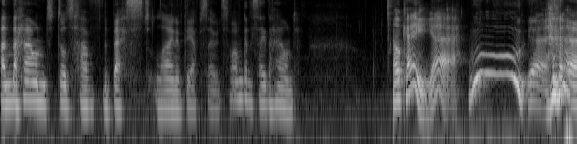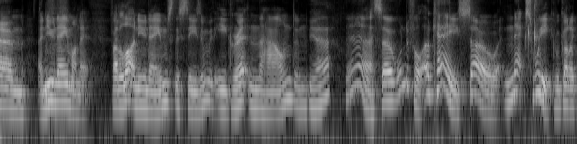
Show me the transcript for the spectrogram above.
And the Hound does have the best line of the episode, so I'm going to say the Hound. Okay, yeah. Woo! Yeah. um, a new name on it. We've had a lot of new names this season with Egret and the Hound, and Yeah. yeah, so wonderful. Okay, so next week we've got a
